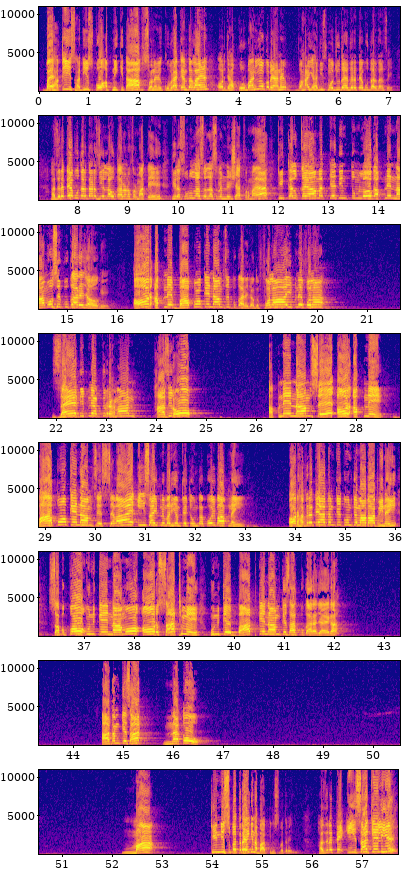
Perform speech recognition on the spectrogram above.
بيهقي اس حدیث کو اپنی کتاب سنن کبرا کے اندر لائے ہیں اور جہاں قربانیوں کا بیان ہے، وہاں یہ حدیث موجود ہے حضرت ابو دردہ سے۔ حضرت ابو دردہ رضی اللہ تعالیٰ نے فرماتے ہیں کہ رسول اللہ صلی اللہ علیہ وسلم نے ارشاد فرمایا کہ کل قیامت کے دن تم لوگ اپنے ناموں سے پکارے جاؤ گے اور اپنے باپوں کے نام سے پکارے جاؤ گے۔ فلاں ابن فلاں، زید ابن عبد الرحمان حاضر ہو۔ اپنے نام سے اور اپنے باپوں کے نام سے سوائے عیسا ابن مریم کے کہ ان کا کوئی باپ نہیں۔ اور حضرت آدم کے ان کے ماں باپ ہی نہیں، سب کو ان کے ناموں اور ساتھ میں ان کے باپ کے نام کے ساتھ پکارا جائے گا۔ آدم کے ساتھ نہ تو ماں کی نسبت رہے گی نہ باپ کی نسبت رہے گی۔ حضرت عیسیٰ کے لیے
